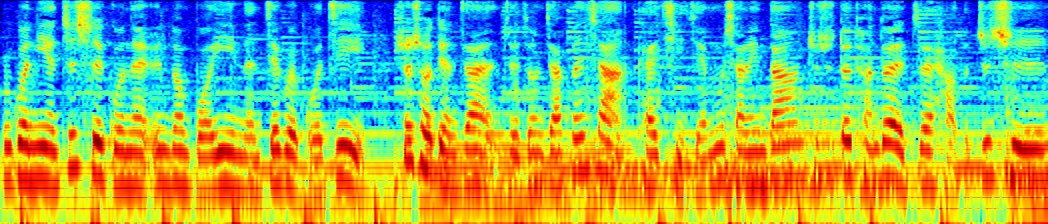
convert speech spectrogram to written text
如果你也支持国内运动博弈能接轨国际，顺手点赞、追踪加分享、开启节目小铃铛，就是对团队最好的支持。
